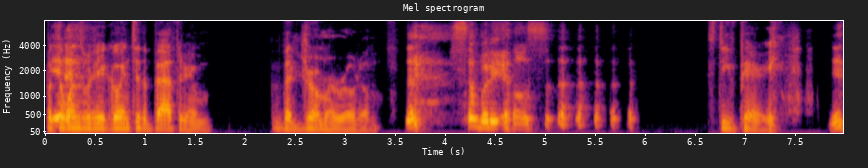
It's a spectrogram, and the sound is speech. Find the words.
But yeah. the ones when you go into the bathroom, the drummer wrote them. Somebody else. Steve Perry. Yeah.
